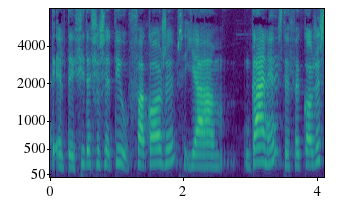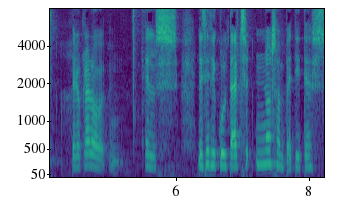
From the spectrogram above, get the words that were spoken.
que el teixit associatiu fa coses, hi ha ganes de fer coses, però, clar, els, les dificultats no són petites.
